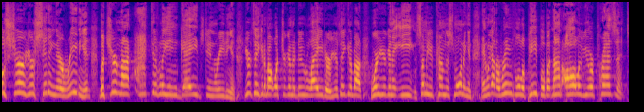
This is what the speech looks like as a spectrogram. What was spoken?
Oh, sure, you're sitting there reading it, but you're not actively engaged in reading it. You're thinking about what you're going to do later. You're thinking about where you're going to eat. And some of you come this morning and, and we got a room full of people, but not all of you are present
